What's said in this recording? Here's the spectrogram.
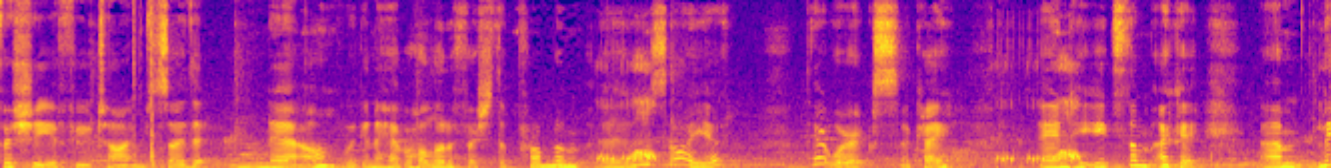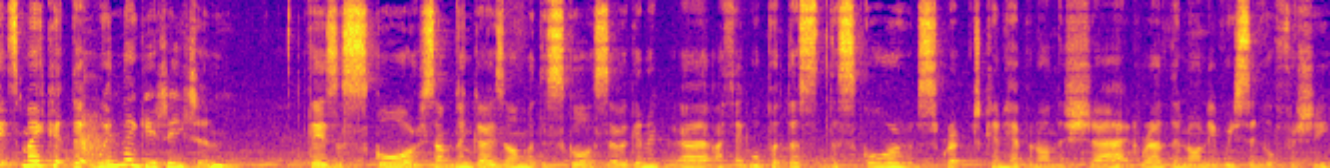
fishy a few times so that now we're going to have a whole lot of fish. The problem is, oh yeah, that works, okay. And he eats them, okay. Um, let's make it that when they get eaten, there's a score, something goes on with the score. So we're going to, uh, I think we'll put this, the score script can happen on the shark rather than on every single fishy.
